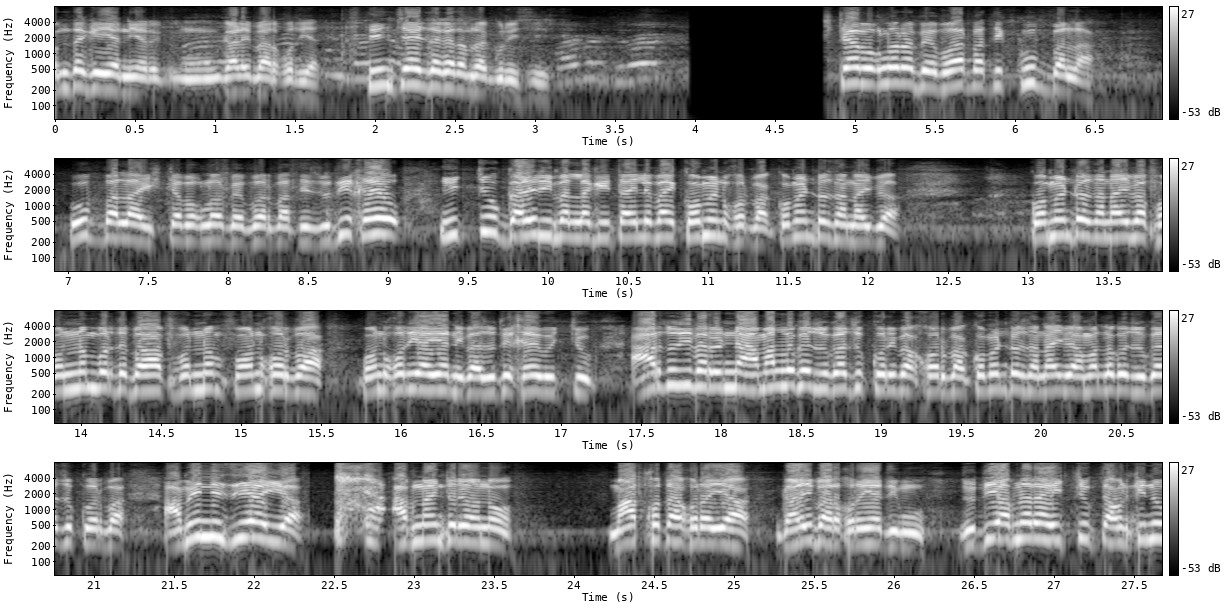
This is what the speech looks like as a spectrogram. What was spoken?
অন্তাকি আনি আর গাড়ি বার করি আর। তিন চার জায়গাত আমরা ঘুরেছি। স্টাফকলর ব্যবহার পাতি খুব ভালা খুব ভালা স্টাফকলর ব্যবহার পাতি। যদি কেউ ইচ্ছুক গাড়ি নিবার লাগি তাইলে ভাই কমেন্ট করবা। কমেন্টও জানাইবা। কমেন্টও জানাইবা, ফোন নম্বর দেবা, ফোন ফোন করবা ফোন করি আইয়া নিবা যদি খেয়ে ইচ্ছুক আর যদি পারেন না আমার লগে যোগাযোগ করিবা করবা কমেন্টও জানাইবা আমার লগে যোগাযোগ করবা আমি নিজে আইয়া আপনার তোরে অন, মাত কথা করাইয়া গাড়ি বার করাইয়া দিমু। যদি আপনারা ইচ্ছুক তখন কিন্তু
